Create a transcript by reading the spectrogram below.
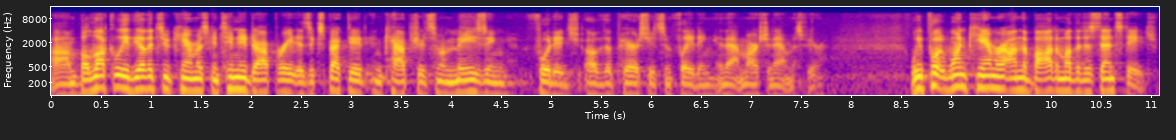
um, but luckily the other two cameras continued to operate as expected and captured some amazing footage of the parachutes inflating in that Martian atmosphere. We put one camera on the bottom of the descent stage.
